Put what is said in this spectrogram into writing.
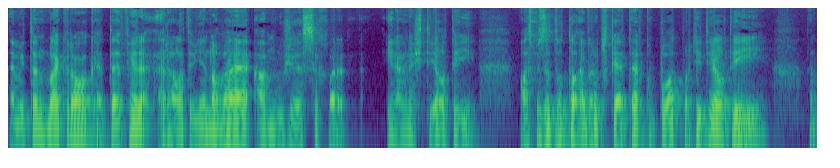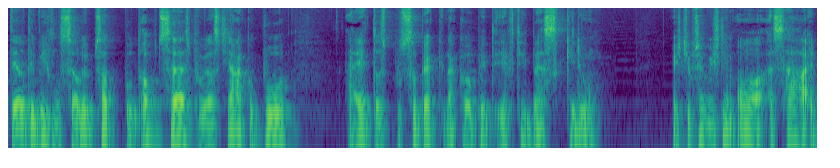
emitent BlackRock, ETF je relativně nové a může se chovat jinak než TLT. Má smysl toto evropské ETF kupovat proti TLT? Na TLT bych musel vypsat put opce s povinností nákupu a je to způsob, jak nakoupit EFT bez KIDu. Ještě přemýšlím o SHY,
